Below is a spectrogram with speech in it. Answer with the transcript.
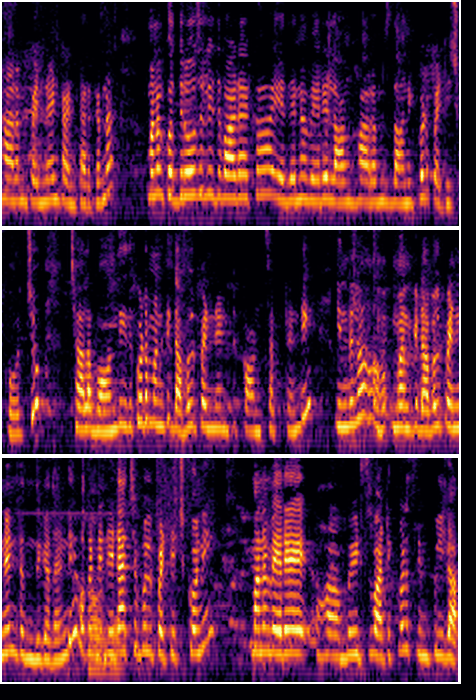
హారం పెండెంట్ అంటారు కదా. మనం కొద్ది రోజులు ఇది వాడాక ఏదైనా వేరే లాంగ్ హారమ్స్ దానికి కూడా పెట్టించుకోవచ్చు. చాలా బాగుంది. ఇది కూడా మనకి డబుల్ పెండెంట్ కాన్సెప్ట్ అండి. ఇందులో మనకి డబుల్ పెండెంట్ ఉంది కదండి. ఒకటి డిటాచబుల్ పెట్టించుకొని మనం వేరే బీడ్స్ వాటికి కూడా సింపుల్గా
